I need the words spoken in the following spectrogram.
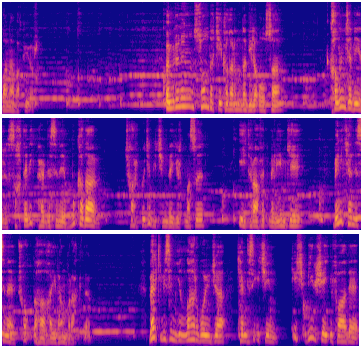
bana bakıyor. Ömrünün son dakikalarında bile olsa kalınca bir sahtelik perdesini bu kadar çarpıcı biçimde yırtması itiraf etmeliyim ki beni kendisine çok daha hayran bıraktı. Belki bizim yıllar boyunca kendisi için hiçbir şey ifade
